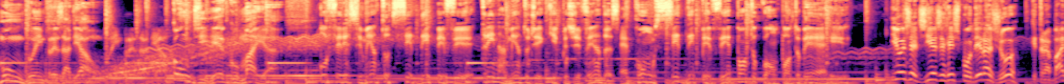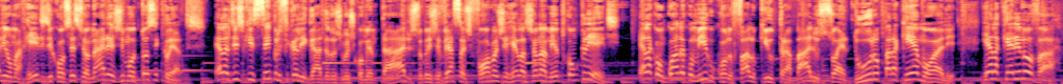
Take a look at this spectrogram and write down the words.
Mundo Empresarial. Com Diego Maia. Oferecimento CDPV. Treinamento de equipes de vendas é com cdpv.com.br. E hoje é dia de responder a Jo, que trabalha em uma rede de concessionárias de motocicletas. Ela diz que sempre fica ligada nos meus comentários sobre as diversas formas de relacionamento com o cliente. Ela concorda comigo quando falo que o trabalho só é duro para quem é mole. E ela quer inovar.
